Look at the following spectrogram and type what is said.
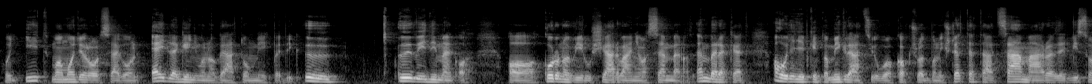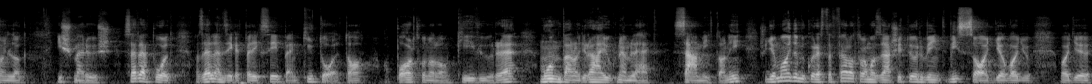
hogy itt ma Magyarországon egy legény van a gáton, mégpedig ő, ő védi meg a, a koronavírus járványal szemben az embereket, ahogy egyébként a migrációval kapcsolatban is tette, tehát számára ez egy viszonylag ismerős szerep volt, az ellenzéket pedig szépen kitolta partvonalon kívülre, mondván, hogy rájuk nem lehet számítani, és ugye majd, amikor ezt a felhatalmazási törvényt visszaadja, vagy, vagy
